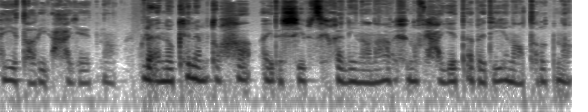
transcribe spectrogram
هي طريق حياتنا. ولأنه كلمته حق هيدا الشيء بس يخلينا نعرف أنه في حياة أبدية ناطرتنا.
